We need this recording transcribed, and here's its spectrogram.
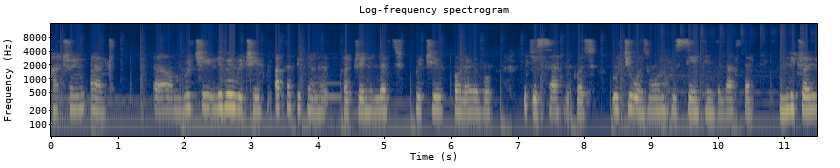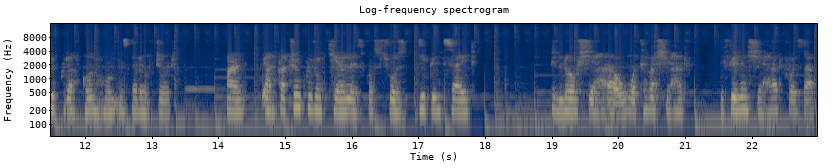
Catherine um, um, Ruchee, leaving Ruchee after picking up Catherine, left Ruchee vulnerable, which is sad because Ruchee was one who saved him the last time. He literally could have gone home instead of George, and and Catherine couldn't care less because she was deep inside the love she had, or whatever she had, the feeling she had for Zach,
